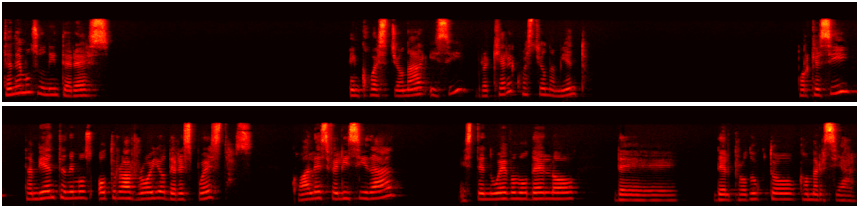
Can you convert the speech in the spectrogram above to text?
Tenemos un interés en cuestionar y sí, requiere cuestionamiento. Porque sí, también tenemos otro arroyo de respuestas. ¿Cuál es felicidad? Este nuevo modelo de del producto comercial.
